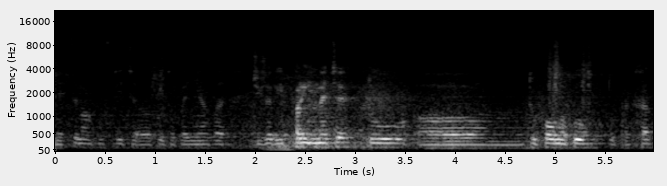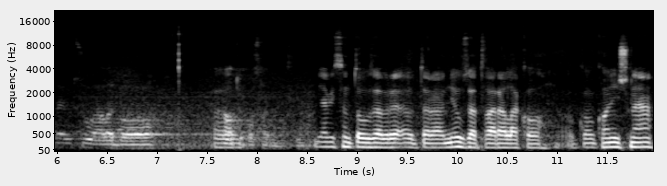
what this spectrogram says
nechce vám pustiť uh, tieto peniaze, čiže vy príjmete tú, uh, tú ponuku, tú predchádzajúcu, alebo ja by som to uzavre, teda neuzatváral ako konečná e,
